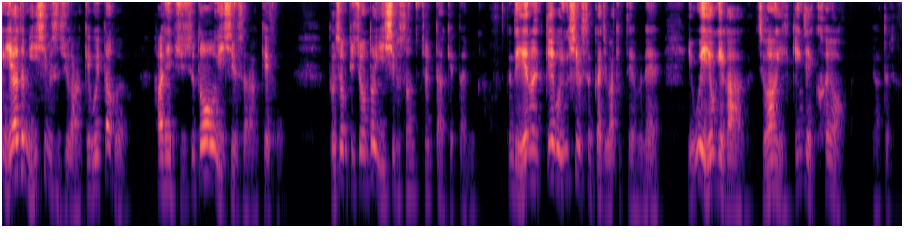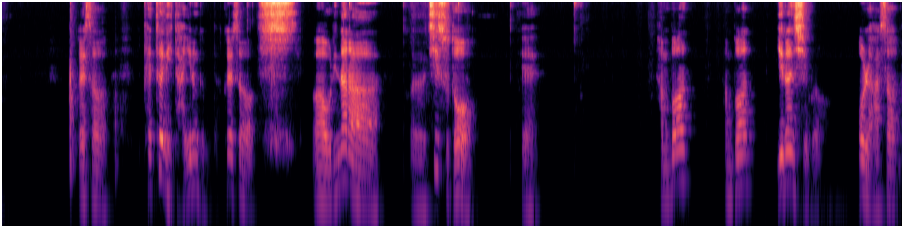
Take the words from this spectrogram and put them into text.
얘들은 20일선 지금 안 깨고 있다고요. 한인 지수도 20일선 안 깨고 더전 비존도 20일선 절대 안 깼다니까. 근데 얘는 깨고 60일선까지 왔기 때문에 이 위에 여기가 저항이 굉장히 커요. 얘들은. 그래서 패턴이 다 이런 겁니다. 그래서 어, 우리나라 어, 지수도 예, 한 번 한 번 이런 식으로 올라가서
